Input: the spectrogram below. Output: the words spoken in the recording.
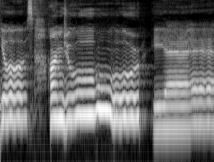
yours, and your yeah.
